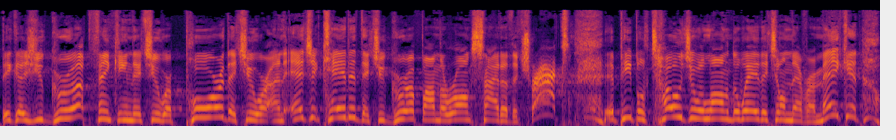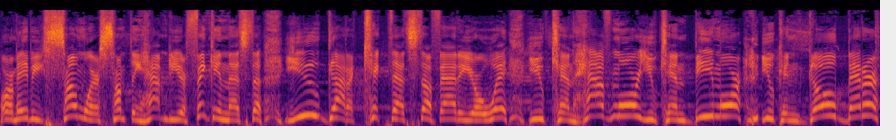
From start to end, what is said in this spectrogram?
because you grew up thinking that you were poor, that you were uneducated, that you grew up on the wrong side of the tracks, that people told you along the way that you'll never make it, or maybe somewhere something happened to your thinking that stuff. You got to kick that stuff out of your way. You can have more, you can be more, you can go better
